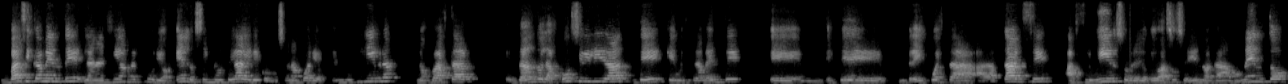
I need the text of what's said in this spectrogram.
básicamente, la energía Mercurio en los signos de aire, como son Acuario, Géminis y Libra, nos va a estar dando la posibilidad de que nuestra mente eh, esté predispuesta a adaptarse, a fluir sobre lo que va sucediendo a cada momento,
